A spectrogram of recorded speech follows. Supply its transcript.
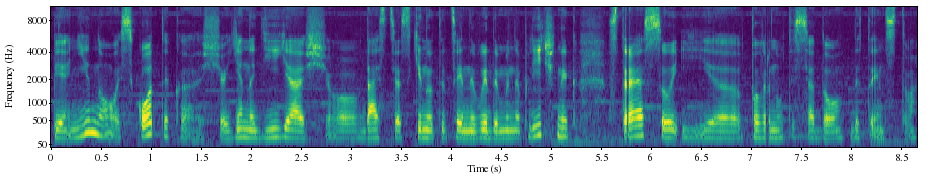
Піаніно, ось котик, е, що є надія, що вдасться скинути цей невидимий наплічник стресу і е, повернутися до дитинства.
